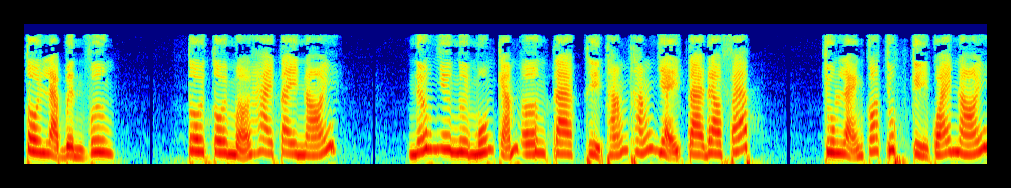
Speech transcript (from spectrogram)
tôi là Bình Vương. Tôi tôi mở hai tay nói. Nếu như ngươi muốn cảm ơn ta, thì thắng thắng dạy ta đao pháp. Chu lãng có chút kỳ quái nói.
